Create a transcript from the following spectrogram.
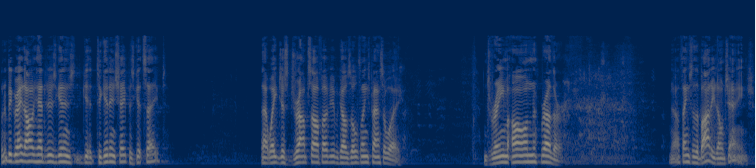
Wouldn't it be great? All you had to do is get in, get, to get in shape is get saved. That weight just drops off of you because old things pass away. Dream on, brother. No, things of the body don't change.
